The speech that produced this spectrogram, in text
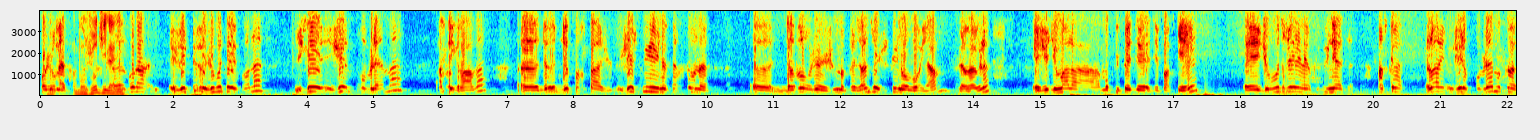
Bonjour, maître. Bonjour, Gilali. Euh, voilà, je, je, vous téléphone. J'ai un problème assez grave euh, de, de, partage. Je suis une personne. Euh, D'abord, je, je, me présente. Je suis non-voyant, aveugle, et j'ai du mal à m'occuper des, des, papiers. Et je voudrais une aide. Parce que là, j'ai le problème que,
